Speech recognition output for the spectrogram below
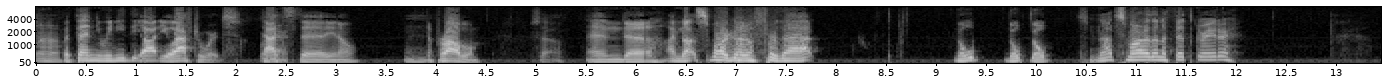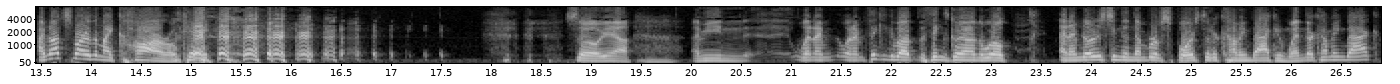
Uh-huh. but then we need the audio afterwards. That's the, you know, the problem. So And uh, I'm not smart enough for that. Nope, nope, nope. not smarter than a fifth grader. I'm not smarter than my car, okay? so yeah, I mean, when I'm when I'm thinking about the things going on in the world, and I'm noticing the number of sports that are coming back and when they're coming back.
